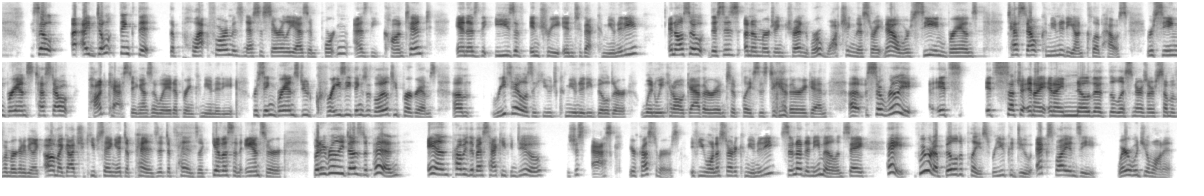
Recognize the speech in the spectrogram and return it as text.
So I, I don't think that the platform is necessarily as important as the content and as the ease of entry into that community. And also, this is an emerging trend. We're watching this right now. We're seeing brands test out community on Clubhouse. We're seeing brands test out podcasting as a way to bring community. We're seeing brands do crazy things with loyalty programs. Um, retail is a huge community builder when we can all gather into places together again. Uh, so really, it's it's such a and I and I know that the listeners are some of them are going to be like, oh my god, she keeps saying it depends, it depends. Like, give us an answer, but it really does depend. And probably the best hack you can do is just ask your customers. If you want to start a community, send out an email and say, hey, if we were to build a place where you could do X, Y, and Z, where would you want it?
